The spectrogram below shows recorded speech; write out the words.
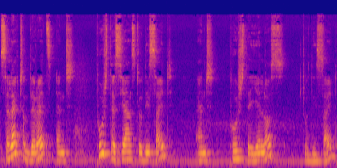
select the reds and push the cyans to this side and push the yellows to this side.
